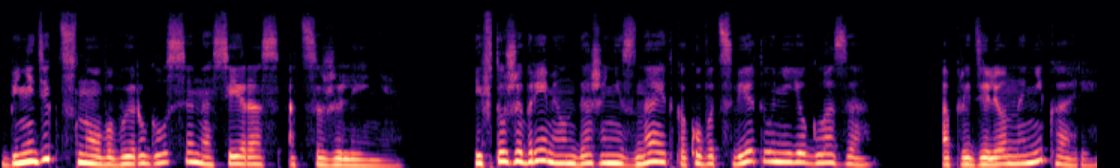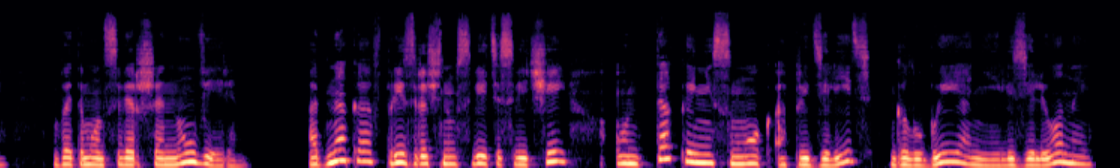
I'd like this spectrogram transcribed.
Бенедикт снова выругался, на сей раз от сожаления. И в то же время он даже не знает, какого цвета у нее глаза. Определенно не карие, в этом он совершенно уверен. Однако в призрачном свете свечей он так и не смог определить, голубые они или зеленые,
